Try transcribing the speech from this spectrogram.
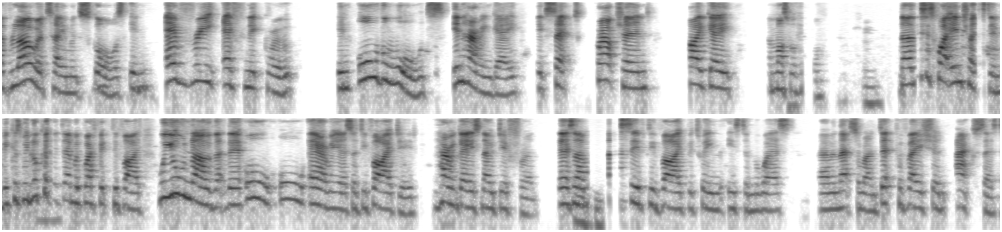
have lower attainment scores in every ethnic group in all the wards in Haringey except Crouch End, Highgate, and Muswell Hill. Mm. Now, this is quite interesting because we look at the demographic divide. We all know that they're all all areas are divided. And Haringey is no different. There's a Mhm. massive divide between the east and the west, um, and that's around deprivation, access.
